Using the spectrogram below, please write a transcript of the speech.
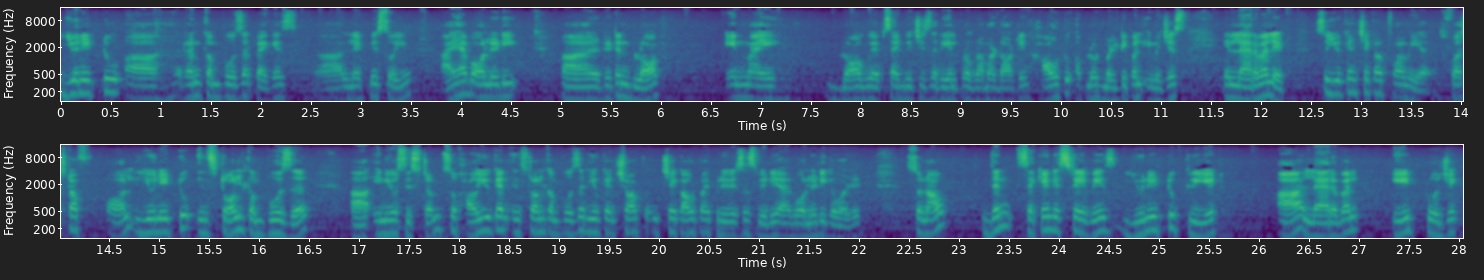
you need to uh, run composer package. Uh, let me show you. I have already uh, written blog in my blog website which is the realprogrammer.in how to upload multiple images in Laravel 8 so you can check out from here. First of all you need to install composer uh, in your system. So how you can install composer you can check check out my previous video. I've already covered it. So now then second step is you need to create a laravel 8 project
